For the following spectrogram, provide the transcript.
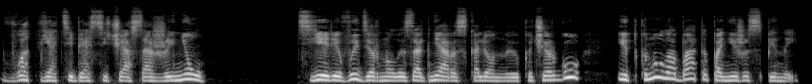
Вот я тебя сейчас оженю. Тьери выдернул из огня раскаленную кочергу и ткнул абата пониже спины.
